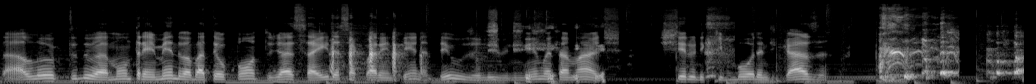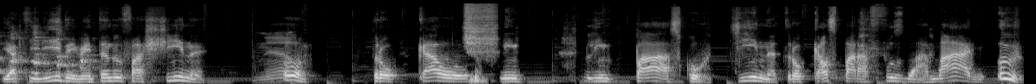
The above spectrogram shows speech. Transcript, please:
tá louco, tudo a mão tremendo pra bater o ponto, já sair dessa quarentena. Deus o livre, ninguém aguenta mais. Cheiro de dentro de casa. E a querida inventando faxina. Não, Ô, trocar o. lim- limpar as cortinas, trocar os parafusos do armário. Uh!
